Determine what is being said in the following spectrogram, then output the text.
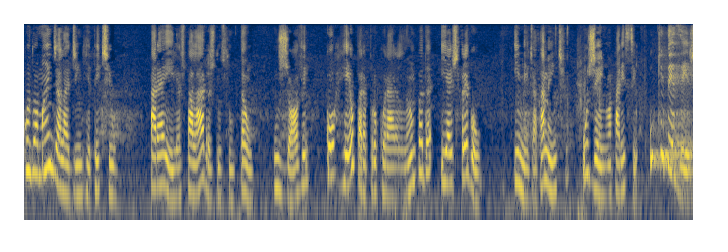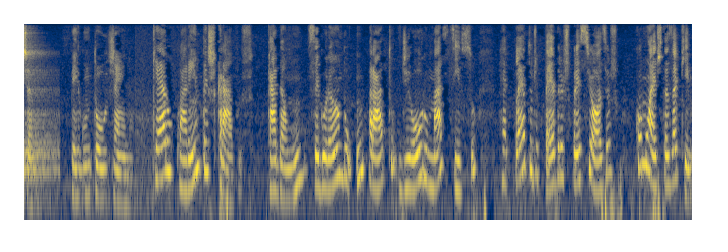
Quando a mãe de Aladim repetiu para ele as palavras do sultão, o jovem correu para procurar a lâmpada e a esfregou. Imediatamente, o gênio apareceu. O que deseja? perguntou o gênio. Quero quarenta escravos, cada um segurando um prato de ouro maciço, repleto de pedras preciosas, como estas aqui.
